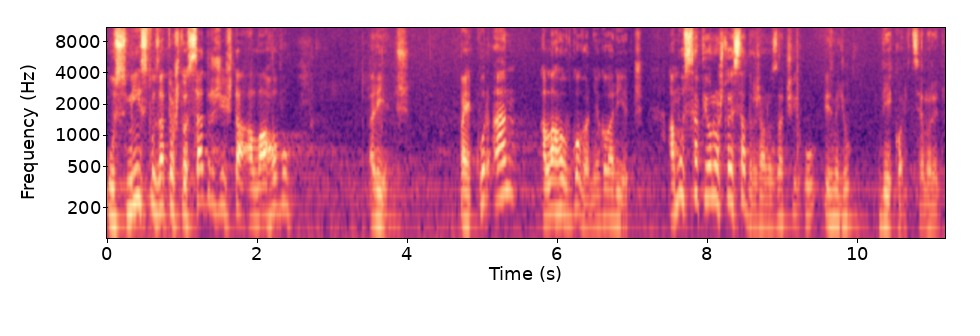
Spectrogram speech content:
U smislu zato što sadrži šta Allahovu riječ. Pa je Kur'an Allahov govor, njegova riječ. A Mushaf je ono što je sadržano, znači u, između dvije korice, jel u redu.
